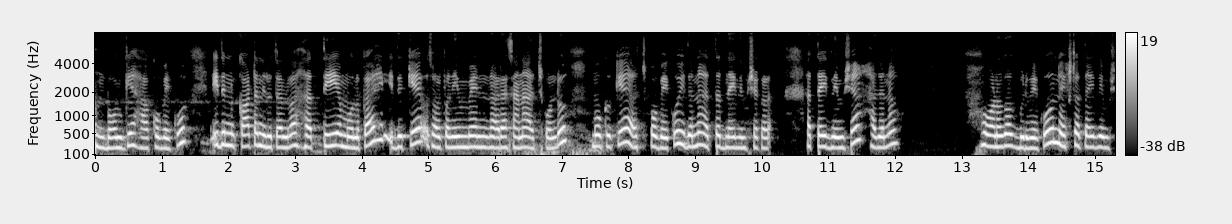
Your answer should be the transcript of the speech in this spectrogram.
ಒಂದು ಬೌಲ್ಗೆ ಹಾಕೋಬೇಕು. ಇದನ್ನು ಕಾಟನ್ ಇರುತ್ತಲ್ವ, ಹತ್ತಿಯ ಮೂಲಕ ಇದಕ್ಕೆ ಸ್ವಲ್ಪ ನಿಂಬೆಹಣ್ಣು ರಸನ ಹಚ್ಕೊಂಡು ಮುಖಕ್ಕೆ ಹಚ್ಕೋಬೇಕು. ಇದನ್ನು ಹತ್ತು ಹದಿನೈದು ನಿಮಿಷಗಳ, ಹತ್ತೈದು ನಿಮಿಷ ಅದನ್ನು ಒಣಗೋಗಿ ಬಿಡಬೇಕು ನೆಕ್ಸ್ಟ್ ಹತ್ತೈದು ನಿಮಿಷ,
